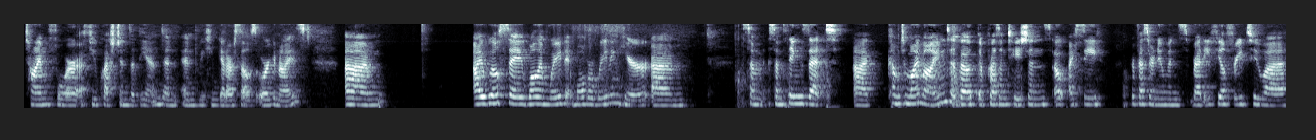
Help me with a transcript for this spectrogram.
time for a few questions at the end and, and we can get ourselves organized. Um, I will say while I'm waiting, while we're waiting here, um, some some things that uh, come to my mind about the presentations. Oh, I see Professor Newman's ready. Feel free to uh,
